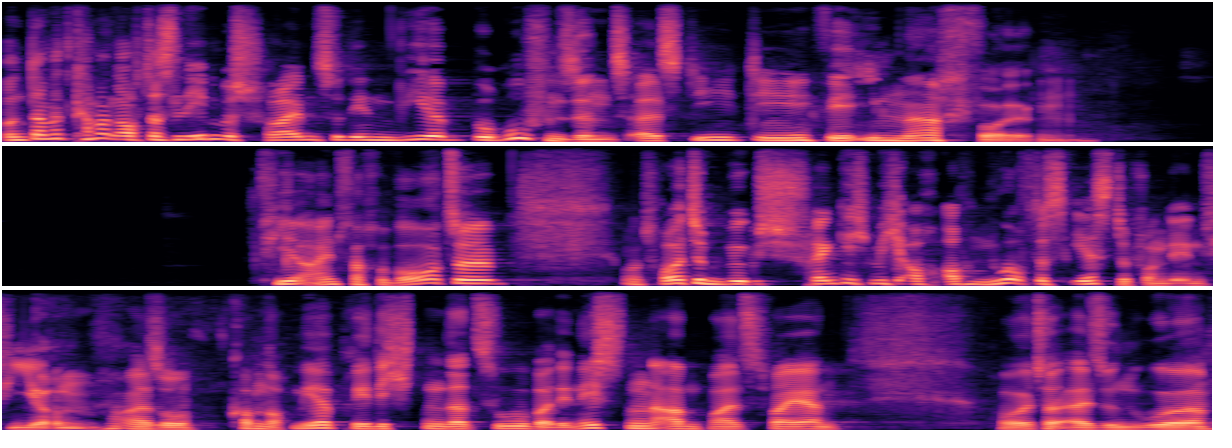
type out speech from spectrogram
Und damit kann man auch das Leben beschreiben, zu dem wir berufen sind, als die, die wir ihm nachfolgen. Vier einfache Worte. Und heute beschränke ich mich auch, auch nur auf das erste von den Vieren. Also kommen noch mehr Predigten dazu bei den nächsten Abendmahlsfeiern. Heute also nur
